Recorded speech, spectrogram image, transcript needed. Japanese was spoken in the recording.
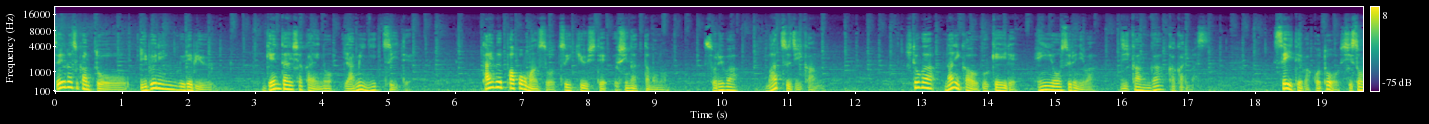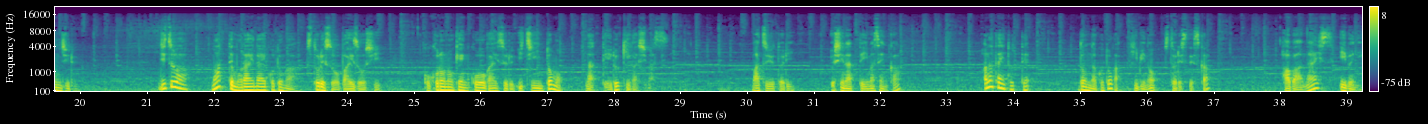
セーラジ関東イブニングレビュー現代社会の闇について。タイムパフォーマンスを追求して失ったもの。それは待つ時間。人が何かを受け入れ変容するには時間がかかります。せいてはことをし損じる。実は待ってもらえないことがストレスを倍増し心の健康を害する一因ともなっている気がします。待つゆとり失っていませんか？あなたにとってどんなことが日々のストレスですか？Have a nice evening.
